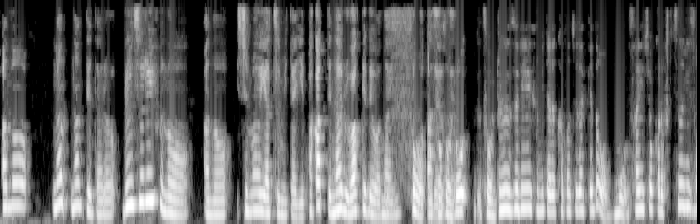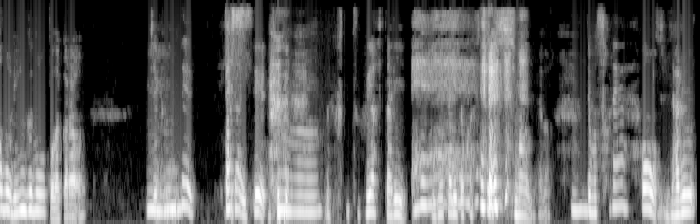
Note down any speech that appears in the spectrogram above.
あの、なん、なんて言うんだろう。ルーズリーフの、あの、しまうやつみたいにパカってなるわけではないってそう、あ。そうそう、ロそう、ルーズリーフみたいな形だけど、もう最初から普通にそのリングノートだから、自分で開いて、うん。増やしたり、えー入れたりとかしてしまうみたいな。うんでもそれをやる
